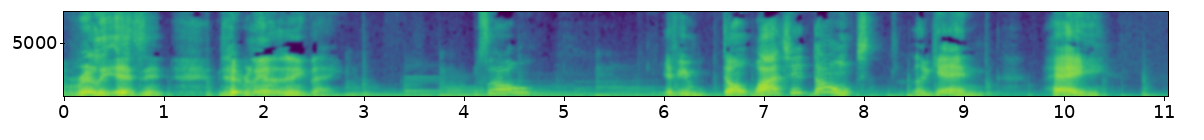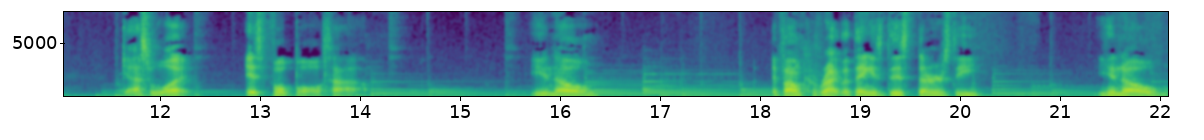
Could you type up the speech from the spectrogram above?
really isn't. There really isn't anything. So, if you don't watch it, don't. Again, hey, guess what? It's football time. You know, if I'm correct, the thing is this Thursday. You know,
